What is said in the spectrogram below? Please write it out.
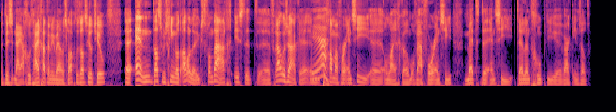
Dus nou ja, goed, hij gaat er nu mee aan de slag. Dus dat is heel chill. Eh, en dat is misschien wat allerleukst. Vandaag is het eh, Vrouwenzaken, een Ja. programma voor NC eh, online gekomen. Of nou, voor NC. Met de NC Talent groep die, waar ik in zat.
